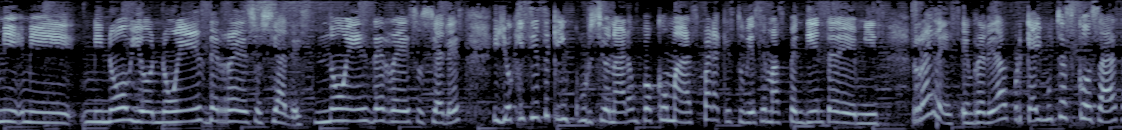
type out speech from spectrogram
mi, mi, mi novio no es de redes sociales, no es de redes sociales y yo quisiese que incursionara un poco más para que estuviese más pendiente de mis redes, en realidad, porque hay muchas cosas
